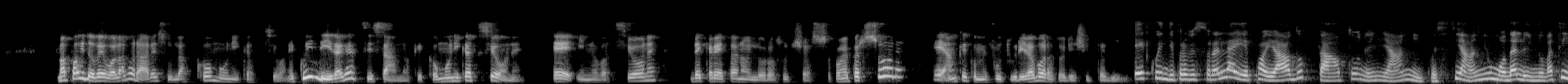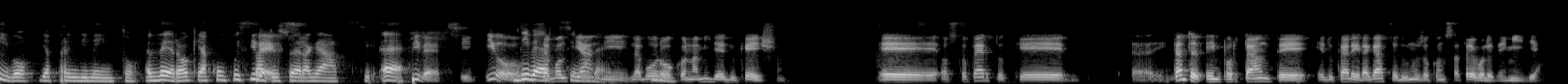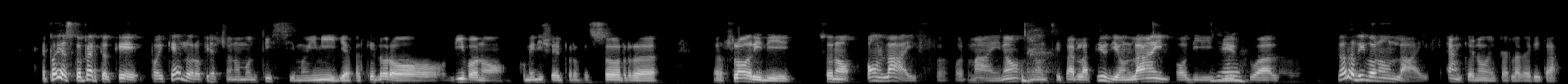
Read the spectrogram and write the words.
ma poi dovevo lavorare sulla comunicazione. Quindi i ragazzi sanno che comunicazione e innovazione decretano il loro successo come persone e anche come futuri lavoratori e cittadini. E quindi, professore, lei poi ha adottato negli anni, in questi anni, un modello innovativo di apprendimento, è vero? Che ha conquistato Diversi. i suoi ragazzi. Eh. Diversi. Io Diversi da molti modelli. anni lavoro mm. con la media education e ho scoperto che eh, intanto è importante educare i ragazzi ad un uso consapevole dei media. E poi ho scoperto che, poiché a loro piacciono moltissimo i media, perché loro vivono, come dice il professor eh, Floridi, sono on life ormai, no? Non si parla più di online o di yeah. virtual. Loro vivono on life, anche noi per la verità.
